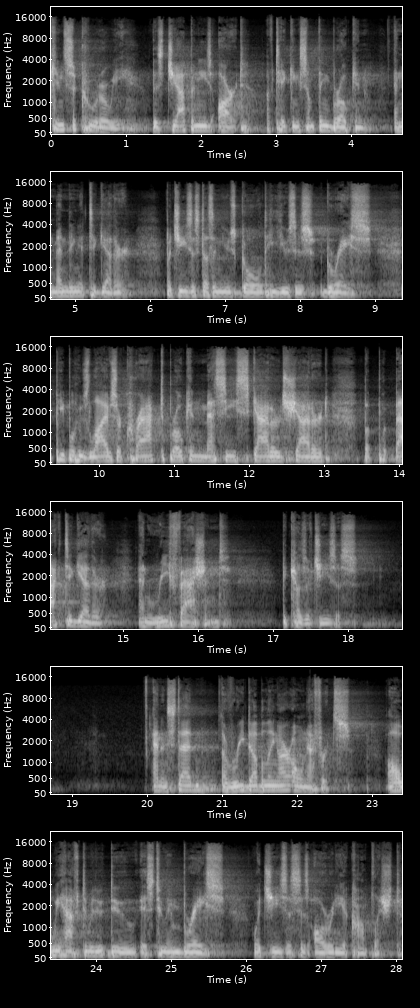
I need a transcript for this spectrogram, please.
kintsukuroi, this Japanese art of taking something broken and mending it together. But Jesus doesn't use gold, he uses grace. People whose lives are cracked, broken, messy, scattered, shattered, but put back together and refashioned because of Jesus. And instead of redoubling our own efforts, all we have to do is to embrace what Jesus has already accomplished.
